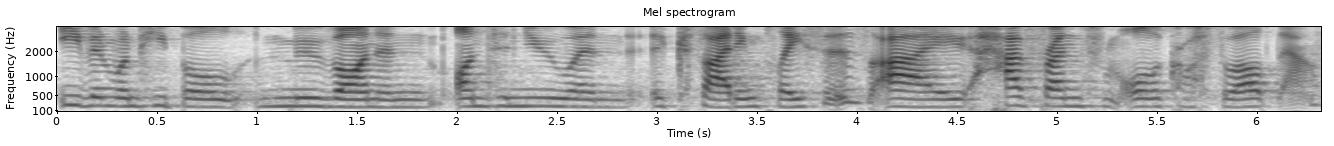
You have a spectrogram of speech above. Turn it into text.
even when people move on and onto new and exciting places, I have friends from all across the world now.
